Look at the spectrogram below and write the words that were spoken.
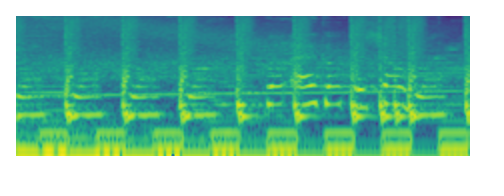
咯咯咯咯，我爱狗的笑容。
